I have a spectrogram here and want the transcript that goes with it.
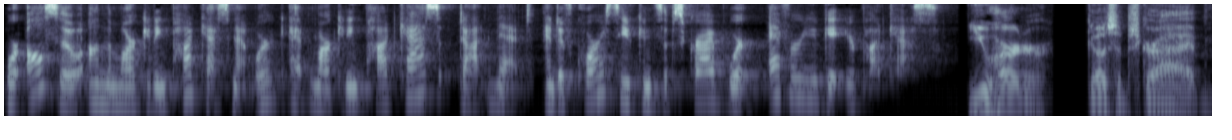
We're also on the Marketing Podcast Network at marketingpodcast.net. And of course, you can subscribe wherever you get your podcasts. You heard her. Go subscribe.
